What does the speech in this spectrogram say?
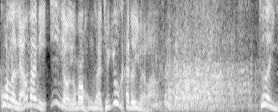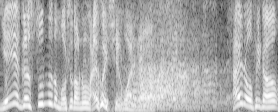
过了两百米，一脚油门轰下去，又开到一百八，就在爷爷跟孙子的模式当中来回切换，你知道吗？还有一种非常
